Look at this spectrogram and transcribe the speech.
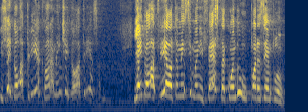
Isso é idolatria, claramente é idolatria, sabe? E a idolatria ela também se manifesta quando, por exemplo,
